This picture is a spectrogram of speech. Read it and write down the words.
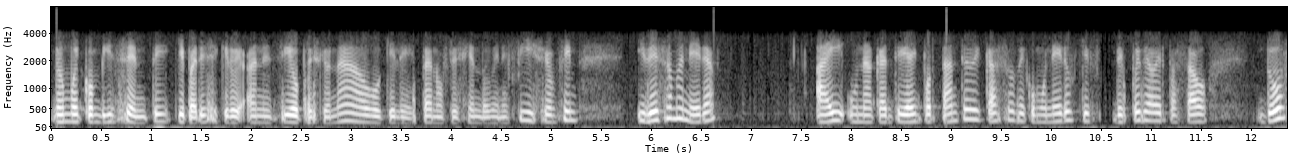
no es muy convincente, que parece que han sido presionados o que les están ofreciendo beneficio, en fin, y de esa manera hay una cantidad importante de casos de comuneros que después de haber pasado dos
